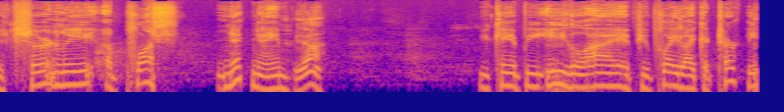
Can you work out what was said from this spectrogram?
It's certainly a plus nickname. Yeah, You can't be Eagle Eye if you play like a turkey.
